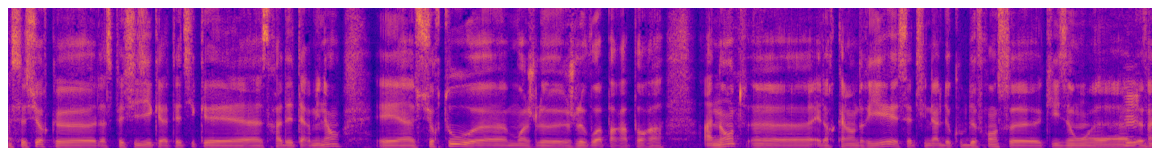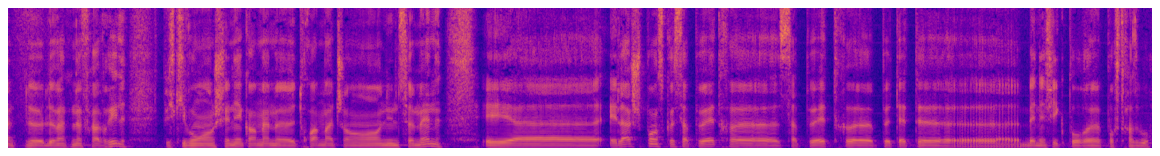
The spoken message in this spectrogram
Ah, c'est sûr que l'aspect physique et athlétique est, euh, sera déterminant et euh, surtout, euh, moi je le, je le, vois par rapport à, à Nantes euh, et leur calendrier et cette finale de Coupe de France euh, qu'ils ont mmh. le, 20, le, 29 avril, puisqu'ils vont enchaîner quand même trois matchs en, en une semaine. Et, et, là, je pense que ça peut être, ça peut être peut-être bénéfique pour, pour Strasbourg.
